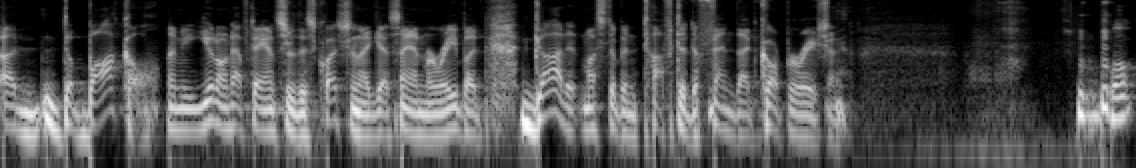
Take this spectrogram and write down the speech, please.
a debacle. I mean, you don't have to answer this question, I guess, Anne Marie, but God, it must have been tough to defend that corporation well,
